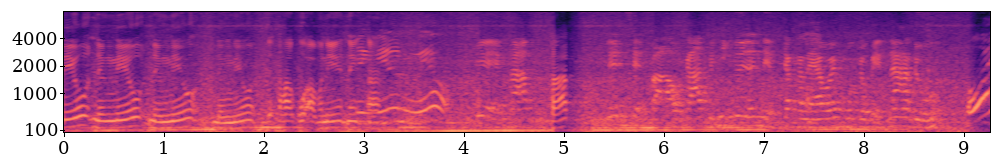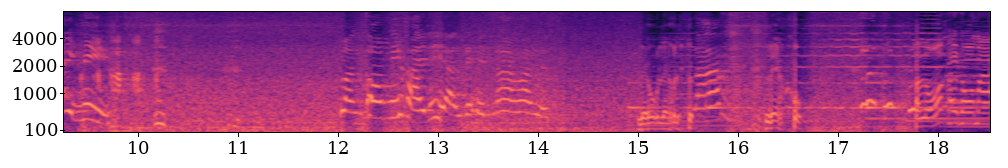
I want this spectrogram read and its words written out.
นิ้วหนึ่งนิ้วหนึ่งนิ้วหนึ่งนิ้วเอากูเอาวันนี้หนี่นึ่งอะนิ้วหนึ่งนิ้วพี่เอกครับ ครับ เล่นเสร็จฝากเอาการ์ดไปทิ้งด้วยนะเหน็บจักรแล้วไว้มุกกระเบ็ดหน้าดู โอ้ยนี่ หลังกล้องนี่ใครที่อยากจะเห็นหน้ามากเลยเร็วเร็วเร็วล้างเร็ว ฮัลโหลใครโทรมา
